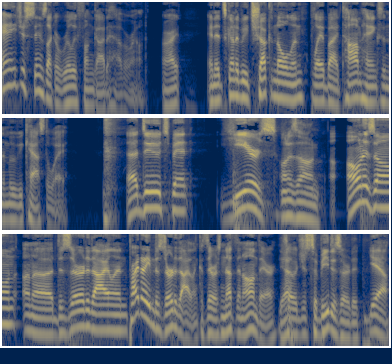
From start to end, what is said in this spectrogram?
and he just seems like a really fun guy to have around. All right. And it's going to be Chuck Noland, played by Tom Hanks in the movie Cast Away. that dude spent years On his own. on his own on a deserted island. Probably not even deserted island because there was nothing on there. Yeah. So just, to be deserted. yeah.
